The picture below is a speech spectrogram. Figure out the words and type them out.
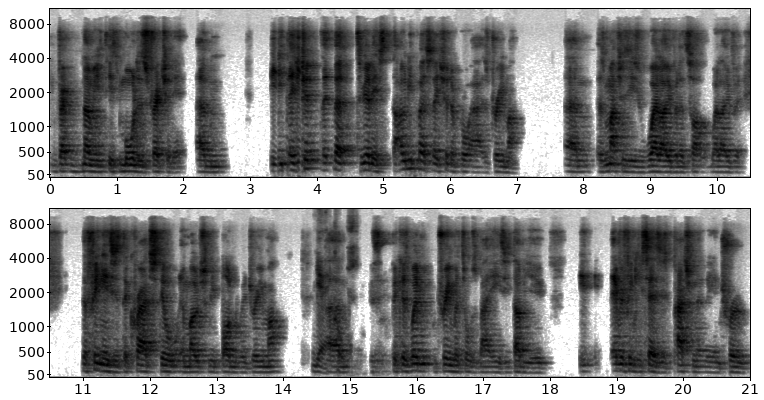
No, it's more than stretching it. Um, they should. The, the, to be honest, the only person they should have brought out is Dreamer um, as much as he's well over the top, well over. The thing is, is the crowd still emotionally bond with Dreamer. Yeah, um, because when Dreamer talks about ECW, it, everything he says is passionately and true,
